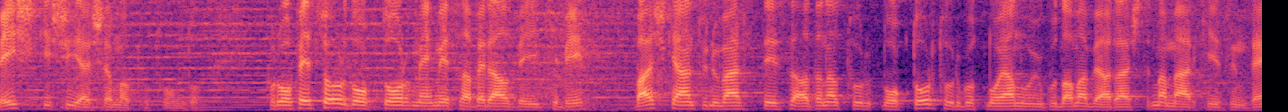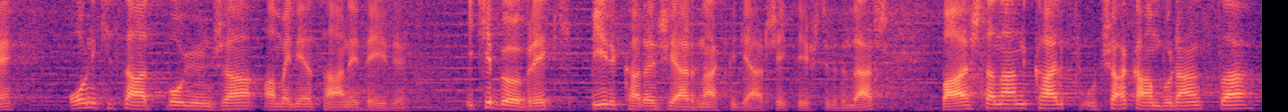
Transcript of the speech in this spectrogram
5 kişi yaşama tutundu. Profesör Doktor Mehmet Haberal ve ekibi Başkent Üniversitesi Adana Tur- Doktor Turgut Noyan Uygulama ve Araştırma Merkezi'nde 12 saat boyunca ameliyathanedeydi. İki böbrek, bir karaciğer nakli gerçekleştirdiler. Bağışlanan kalp uçak ambulansla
